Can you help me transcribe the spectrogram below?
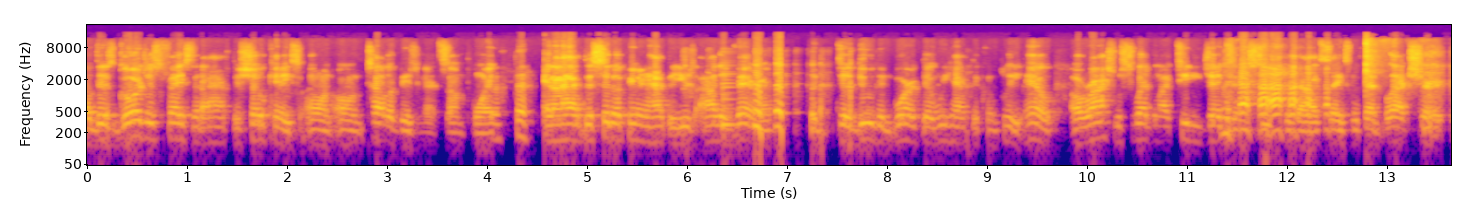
of this gorgeous face that I have to showcase on, on television at some point. And I have to sit up here and have to use aloe vera to, to do the work that we have to complete. Hell, Arash was sweating like TD Jakes in the for God's sakes, with that black shirt.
